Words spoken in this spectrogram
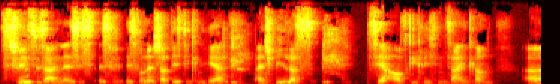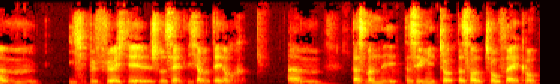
ist schwierig zu sagen. Es ist, es ist von den Statistiken her ein Spiel, das sehr ausgeglichen sein kann. Ähm, ich befürchte schlussendlich aber dennoch, ähm, dass man, dass irgendwie, Joe, dass halt Joe Flacco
